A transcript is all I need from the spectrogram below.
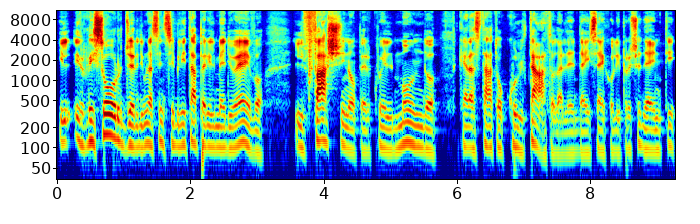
il, il risorgere di una sensibilità per il Medioevo, il fascino per quel mondo che era stato occultato dalle, dai secoli precedenti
